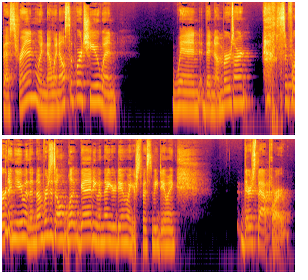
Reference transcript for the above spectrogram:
best friend when no one else supports you, when when the numbers aren't supporting you and the numbers don't look good, even though you're doing what you're supposed to be doing. There's that part.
